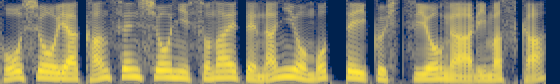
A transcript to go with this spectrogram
交渉や感染症に備えて何を持っていく必要がありますか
